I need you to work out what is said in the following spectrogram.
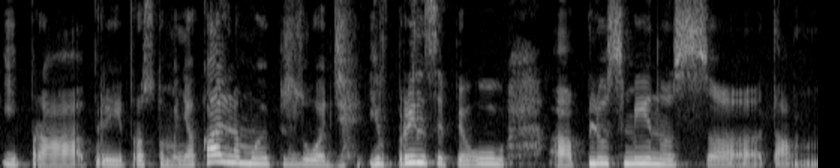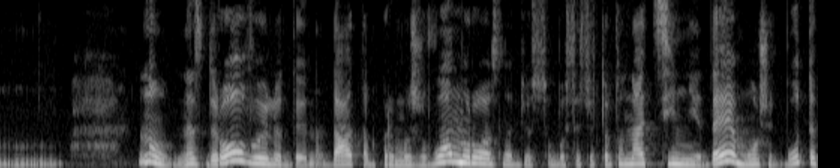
і при просто маніакальному епізоді, і в принципі у плюс-мінус там. Ну, нездорової людини, да, там, при межовому розладі особистості. Тобто націнні ідеї можуть бути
